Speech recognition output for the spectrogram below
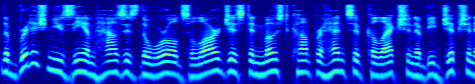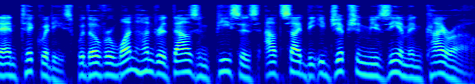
The British Museum houses the world's largest and most comprehensive collection of Egyptian antiquities with over 100,000 pieces outside the Egyptian Museum in Cairo.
